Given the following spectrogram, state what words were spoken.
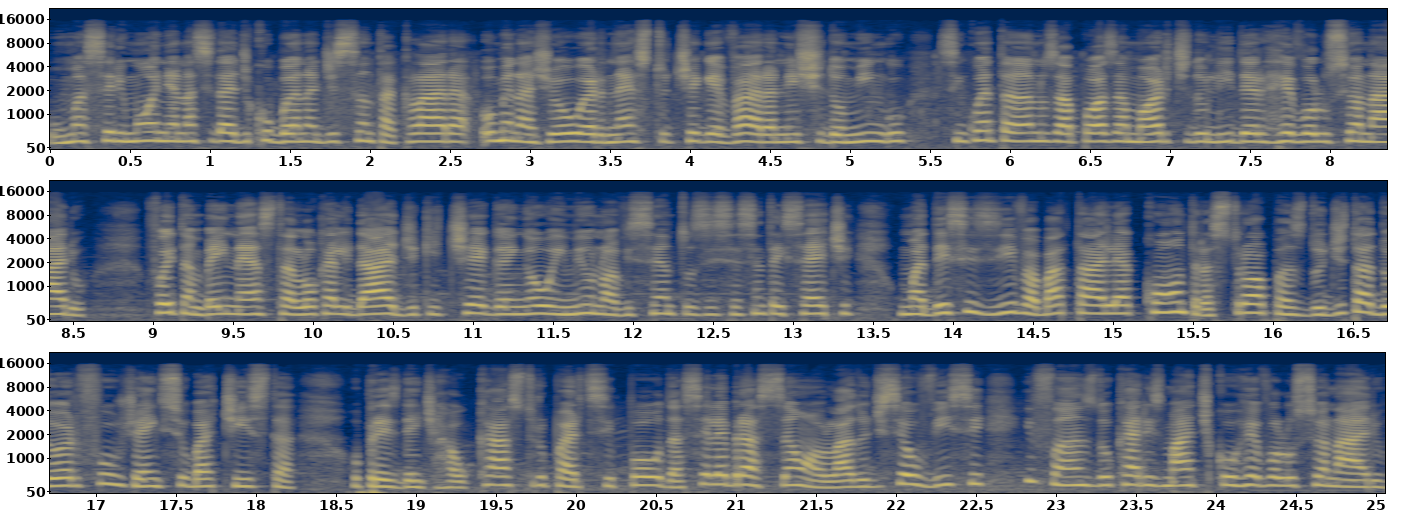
Uma cerimônia na cidade cubana de Santa Clara homenageou Ernesto Che Guevara neste domingo, 50 anos após a morte do líder revolucionário. Foi também nesta localidade que Che ganhou em 1967 uma decisiva batalha contra as tropas do ditador Fulgêncio Batista. O presidente Raul Castro participou da celebração ao lado de seu vice e fãs do carismático revolucionário.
